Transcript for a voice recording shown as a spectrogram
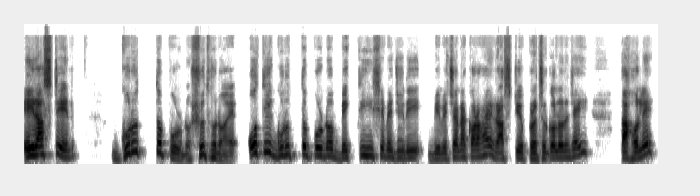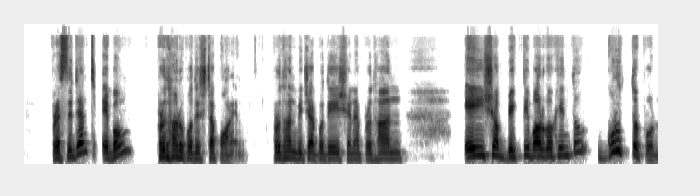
এই রাষ্ট্রের গুরুত্বপূর্ণ শুধু নয়, অতি গুরুত্বপূর্ণ ব্যক্তি হিসেবে যদি বিবেচনা করা হয় রাষ্ট্রীয় প্রোটোকল অনুযায়ী, তাহলে প্রেসিডেন্ট এবং প্রধান উপদেষ্টা পড়েন। প্রধান বিচারপতি সেনা প্রধান এই সব ব্যক্তিবর্গ কিন্তু গুরুত্বপূর্ণ,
